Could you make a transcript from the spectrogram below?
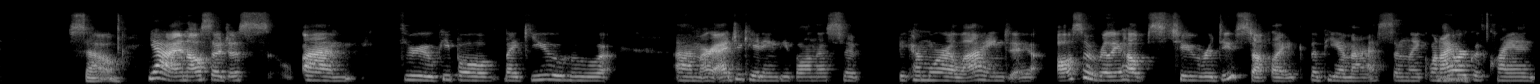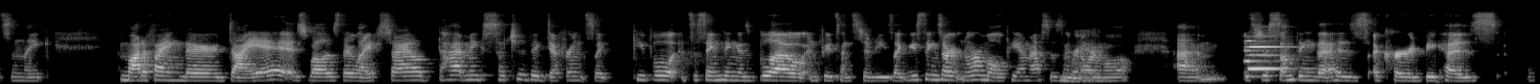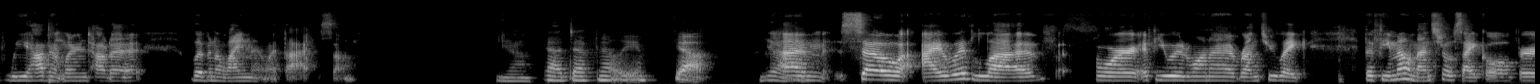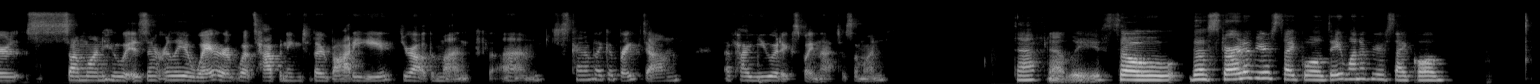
So yeah and also just um, through people like you who um, are educating people on this to become more aligned it also really helps to reduce stuff like the pms and like when mm-hmm. i work with clients and like modifying their diet as well as their lifestyle that makes such a big difference. Like people it's the same thing as blow and food sensitivities. Like these things aren't normal. Pms isn't right. normal. Um, it's just something that has occurred because we haven't learned how to live in alignment with that. So yeah. Yeah, definitely. Yeah. Yeah. Um, so I would love for if you would want to run through like the female menstrual cycle for someone who isn't really aware of what's happening to their body throughout the month. Um, just kind of like a breakdown of how you would explain that to someone. Definitely. So, the start of your cycle, day one of your cycle,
